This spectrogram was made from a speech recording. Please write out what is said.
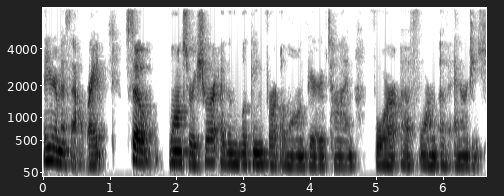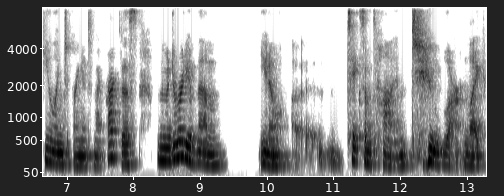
then you're gonna miss out, right? So, long story short, I've been looking for a long period of time for a form of energy healing to bring into my practice. The majority of them, you know, uh, take some time to learn. Like,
